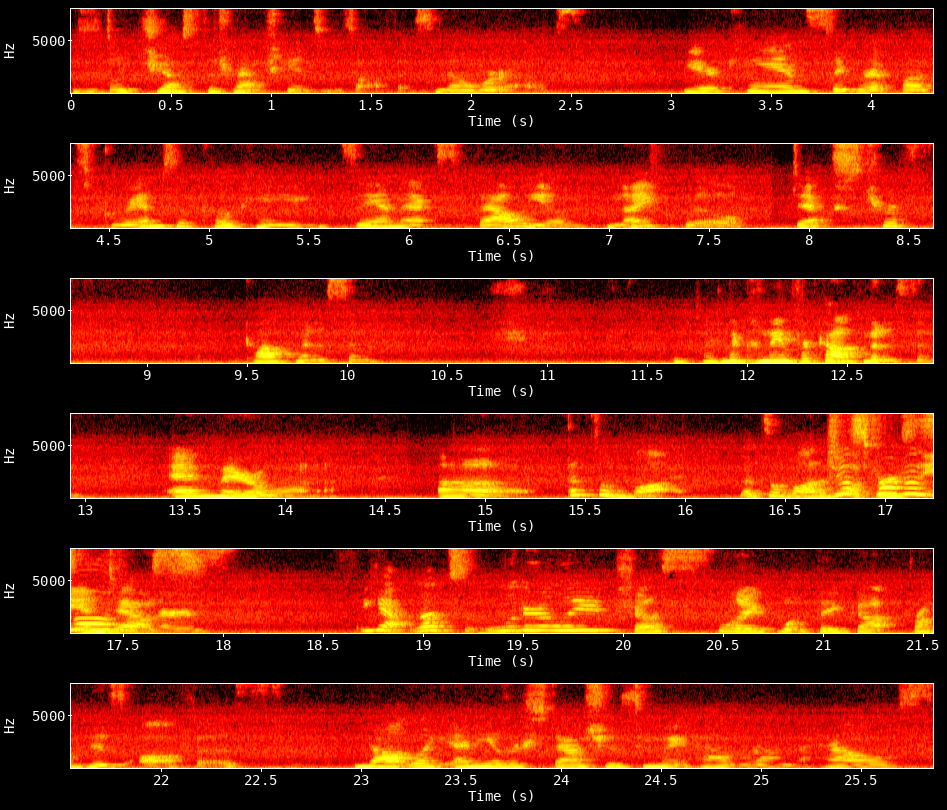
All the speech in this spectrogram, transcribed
it was like just the trash cans in his office, nowhere else. Beer cans, cigarette butts, grams of cocaine, Xanax, Valium, NyQuil, Dextra, cough medicine, the technical name for cough medicine, and marijuana. Uh, that's a lot. That's a lot of Just uppers his and office. downers. Yeah, that's literally just like what they got from his office. Not like any other stashes you might have around the house.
